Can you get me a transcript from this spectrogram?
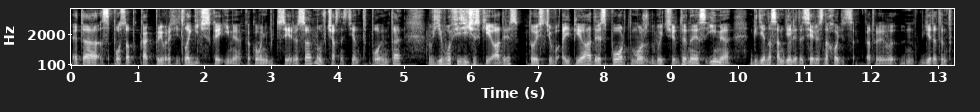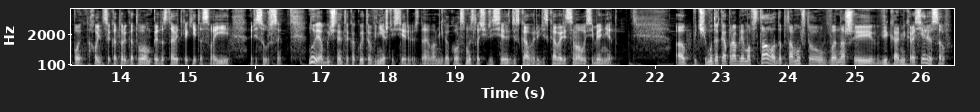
Это способ, как превратить логическое имя какого-нибудь сервиса, ну, в частности, endpoint, в его физический адрес, то есть в IP-адрес, порт, может быть, DNS-имя, где на самом деле этот сервис находится, который, где этот endpoint находится, который готов вам предоставить какие-то свои ресурсы. Ну, и обычно это какой-то внешний сервис, да, вам никакого смысла через сервис Discovery, Discovery самого себя нет. А почему такая проблема встала? Да потому что в наши века микросервисов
